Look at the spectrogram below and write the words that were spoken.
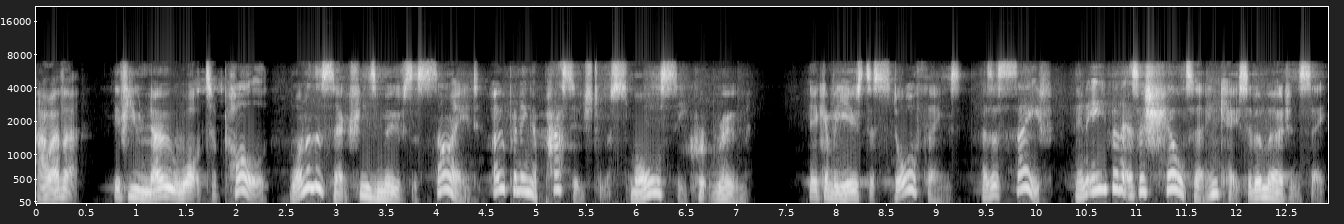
However, if you know what to pull, one of the sections moves aside, opening a passage to a small secret room. It can be used to store things, as a safe, and even as a shelter in case of emergency.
